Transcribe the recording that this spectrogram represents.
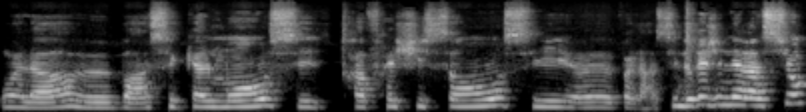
Voilà, euh, bah, c'est calmant, c'est rafraîchissant, c'est euh, voilà, c'est une régénération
